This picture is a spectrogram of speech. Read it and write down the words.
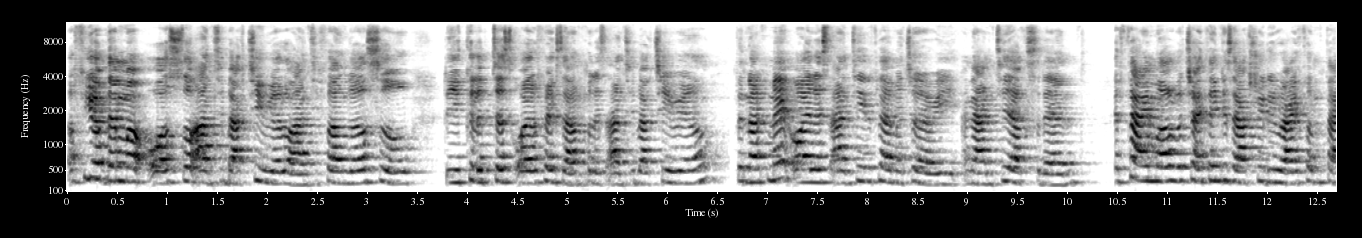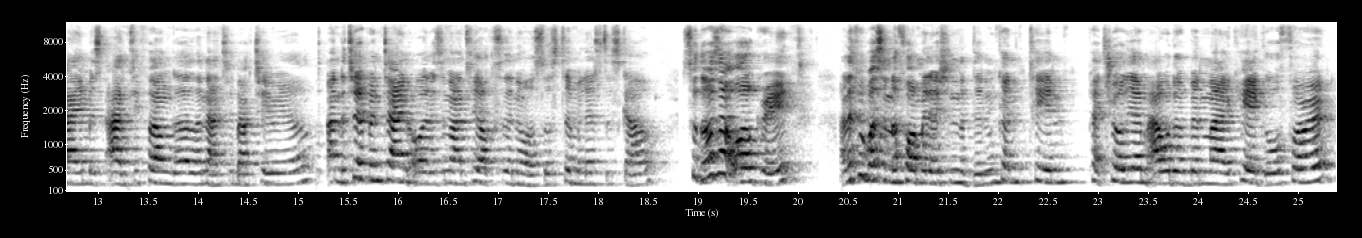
A few of them are also antibacterial or antifungal, so the eucalyptus oil, for example, is antibacterial. The nutmeg oil is anti-inflammatory and antioxidant. The thymol, which I think is actually derived from thyme, is antifungal and antibacterial. And the turpentine oil is an antioxidant also stimulates the scalp. So those are all great. And if it wasn't a formulation that didn't contain petroleum, I would have been like, hey, go for it.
